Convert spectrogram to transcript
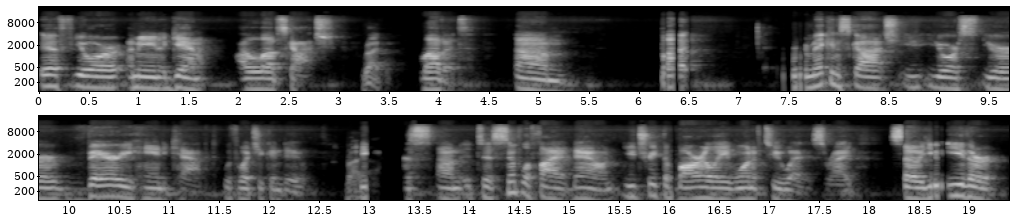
if you're, I mean, again, I love Scotch. Right. Love it. Um, but when you're making Scotch, you're you're very handicapped with what you can do. Right. Because um, to simplify it down, you treat the barley one of two ways, right? So you either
